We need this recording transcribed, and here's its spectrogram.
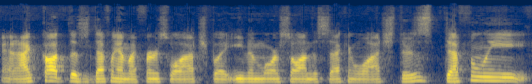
And I caught this definitely on my first watch, but even more so on the second watch. There's definitely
